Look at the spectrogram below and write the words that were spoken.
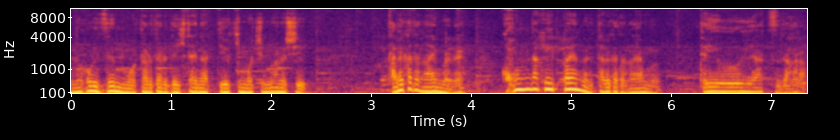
残り全部もタルタルでいきたいなっていう気持ちもあるし食べ方悩むよね。こんだけいっぱいあるのに食べ方悩むっていうやつだから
